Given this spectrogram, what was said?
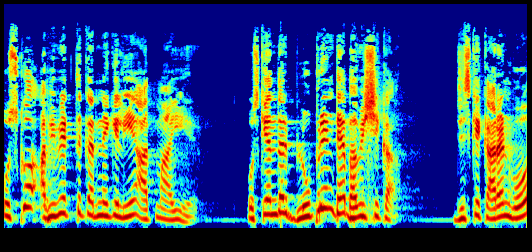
उसको अभिव्यक्त करने के लिए आत्मा आई है। उसके अंदर ब्लूप्रिंट है भविष्य का, जिसके कारण वो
